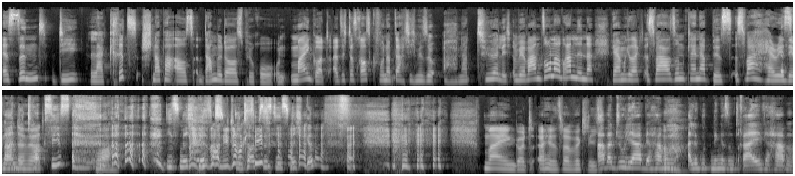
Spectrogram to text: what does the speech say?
Es sind die Lakritz-Schnapper aus Dumbledores Büro. Und mein Gott, als ich das rausgefunden habe, dachte ich mir so, oh, natürlich. Und wir waren so nah dran, Linda. Wir haben gesagt, es war so ein kleiner Biss. Es war Harry, es den man da die hört. Toxis, Boah. die es nicht gibt. Es waren die Toxis. Die Toxis, die es nicht gibt. mein Gott, das war wirklich. Aber Julia, wir haben, oh. alle guten Dinge sind drei. Wir haben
